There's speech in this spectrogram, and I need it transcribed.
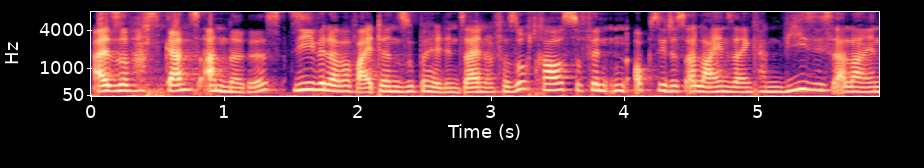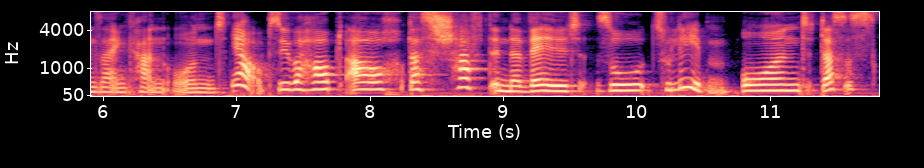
Also was ganz anderes. Sie will aber weiterhin Superheldin sein und versucht herauszufinden, ob sie das allein sein kann, wie sie es allein sein kann und ja, ob sie überhaupt auch das schafft, in der Welt so zu leben. Und das ist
